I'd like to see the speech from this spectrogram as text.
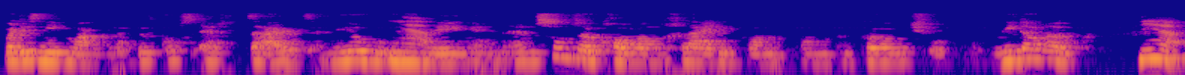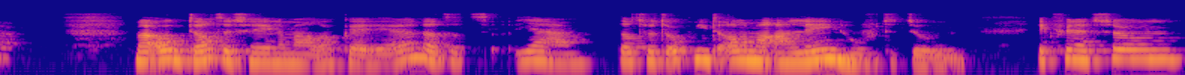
Maar het is niet makkelijk. Het kost echt tijd en heel veel Ja. oefening. En, en soms ook gewoon wat begeleiding van, van een coach of, of wie dan ook. Ja. Maar ook dat is helemaal oké, hè? Dat, het, ja, dat we het ook niet allemaal alleen hoeven te doen. Ik vind het zo'n.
